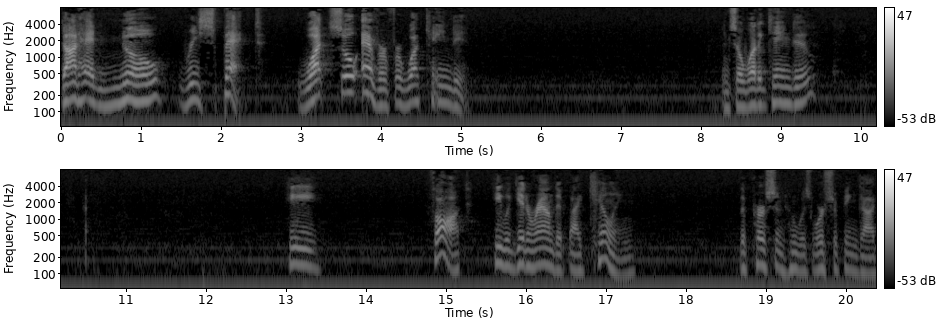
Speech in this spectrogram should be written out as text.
God had no respect whatsoever for what Cain did. And so what did Cain do? He thought he would get around it by killing the person who was worshiping God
